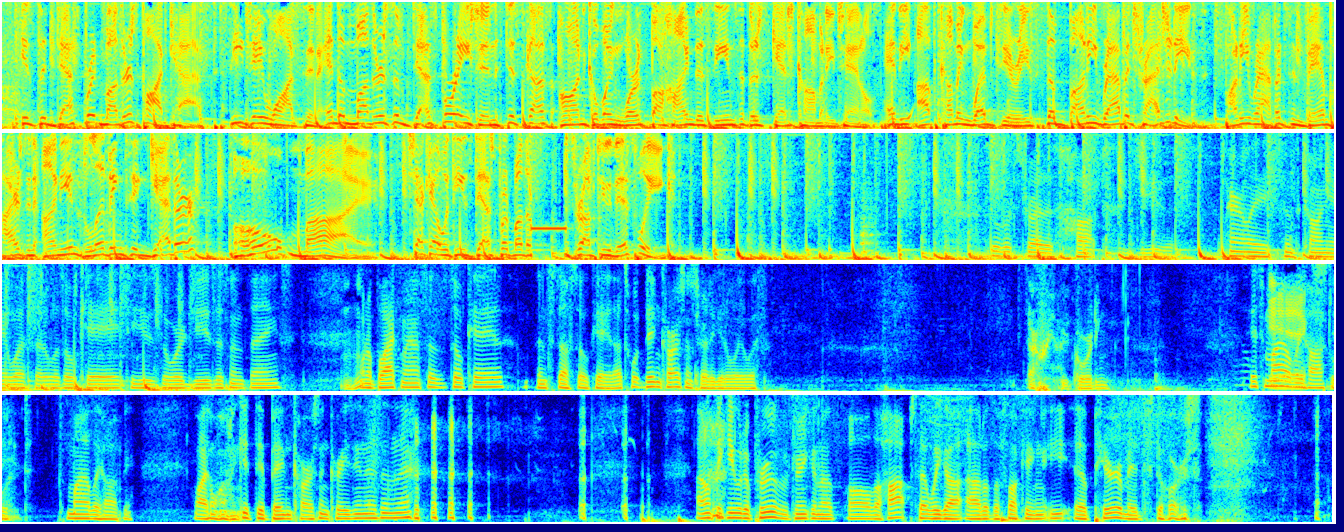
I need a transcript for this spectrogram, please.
This is the Desperate Mothers Podcast. CJ Watson and the Mothers of Desperation discuss ongoing work behind the scenes of their sketch comedy channels and the upcoming web series, The Bunny Rabbit Tragedies. Bunny rabbits and vampires and onions living together? Oh my. Check out what these desperate mother are up to this week. So let's try this hot Jesus. Apparently, since Kanye West said it was okay to use the word Jesus in things, Mm-hmm. when a black man says it's okay, then stuff's okay. That's what Ben Carson's trying to get away with. Are we recording? It's mildly hockey. It's mildly hoppy. Why I want to get the Ben Carson craziness in there? I don't think he would approve of drinking up all the hops that we got out of the fucking uh, pyramid stores.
